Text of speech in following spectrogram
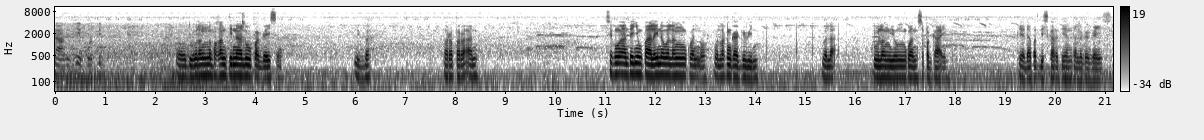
Sa akin kasi imported. Oh, di walang nabakanti na lupa guys. Oh. Di ba? Para-paraan. Kasi kung antayin yung palay na walang kwan, oh, wala kang gagawin. Wala. Kulang yung kwan sa pagkain. Kaya dapat diskartihan talaga guys.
